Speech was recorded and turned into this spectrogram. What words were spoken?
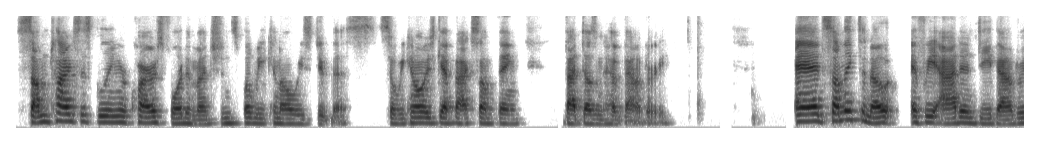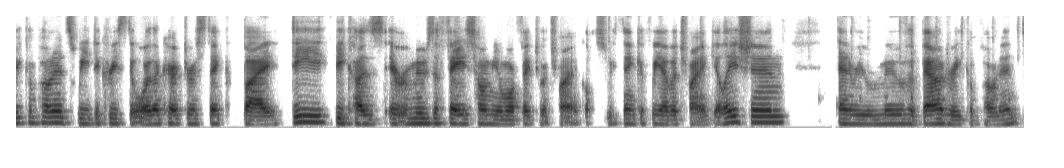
Sometimes this gluing requires four dimensions, but we can always do this. So we can always get back something that doesn't have boundary. And something to note, if we add in D boundary components, we decrease the Euler characteristic by D because it removes a face homeomorphic to a triangle. So we think if we have a triangulation and we remove a boundary component,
